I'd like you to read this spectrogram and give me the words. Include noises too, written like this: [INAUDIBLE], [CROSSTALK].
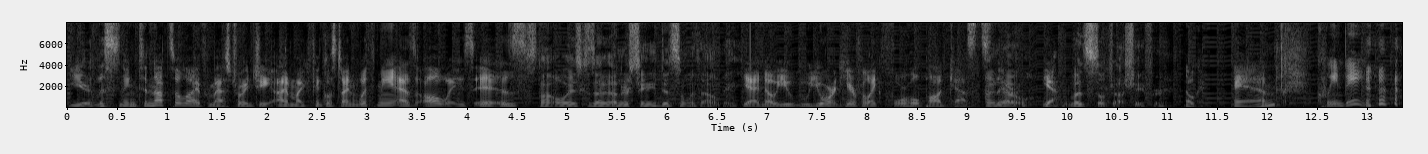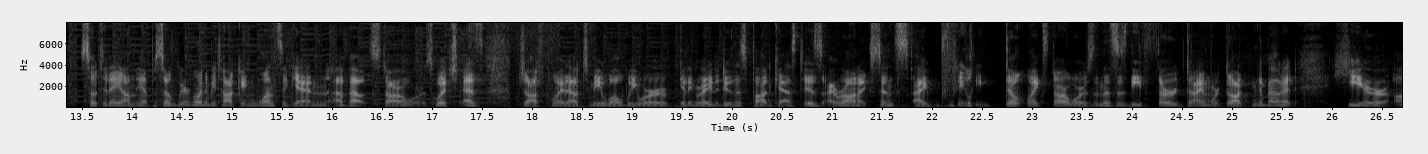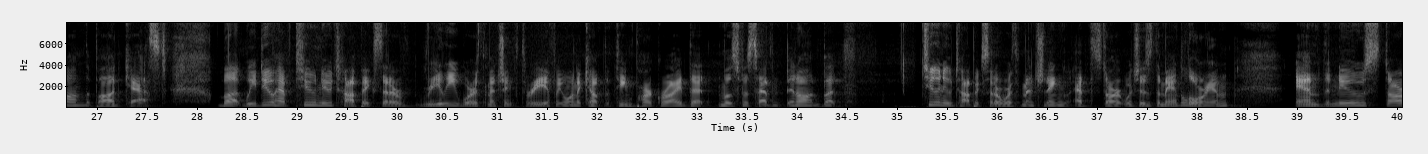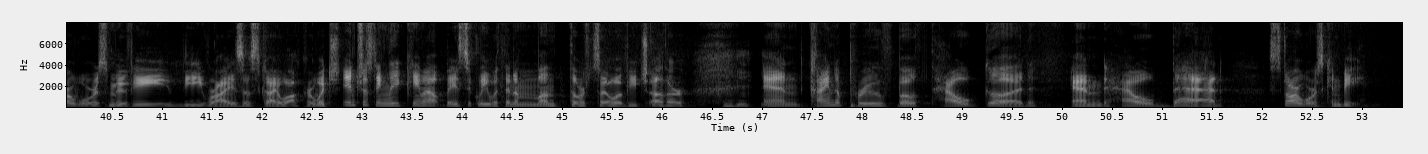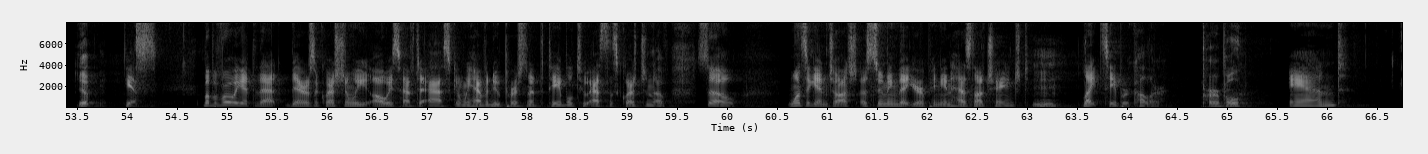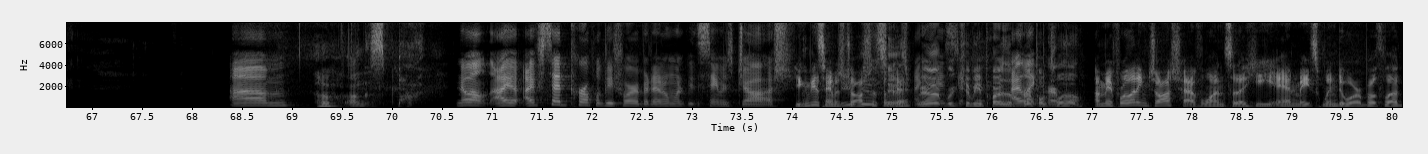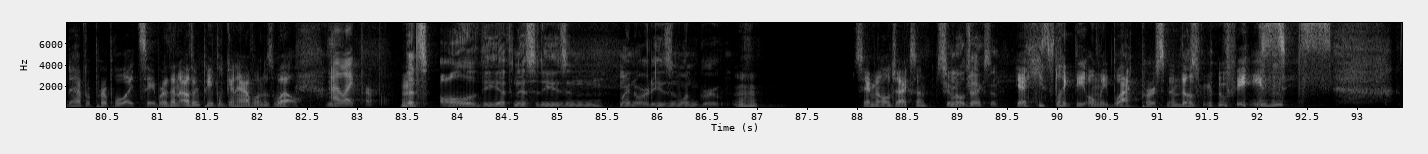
You're listening to Not So Live from Asteroid G. I'm Mike Finkelstein. With me, as always, is It's not always because I understand you did some without me. yeah. No, you you weren't here for like four whole podcasts. I there. know. Yeah. But it's still Josh Schaefer. Okay. And Queen Bee. [LAUGHS] so today on the episode, we're going to be talking once again about Star Wars, which, as Josh pointed out to me while we were getting ready to do this podcast, is ironic since I [LAUGHS] really don't like Star Wars, and this is the third time we're talking about it here on the podcast. But we do have two new topics that are really worth mentioning. Three, if we want to count the theme park ride that most of us haven't been on, but two new topics that are worth mentioning at the start, which is The Mandalorian and the new Star Wars movie, The Rise of Skywalker, which interestingly came out basically within a month or so of each other mm-hmm. and kind of prove both how good and how bad Star Wars can be. Yep. Yes. But before we get to that, there's a question we always have to ask, and we have a new person at the table to ask this question of. So, once again, Josh, assuming that your opinion has not changed, lightsaber color Purple. and um, Oh, on the spot. No, I I've said purple before, but I don't want to be the same as Josh. you can be the same as You Josh. do the It's same okay. as- we're- we could be part of the I like Purple purple. Club. I mean, if we're letting Josh have one so that he and Mace Windu are both allowed to have a purple lightsaber, then other people can have one as well. I like purple. Hmm. That's all of the ethnicities and minorities in one group. Mm-hmm. Samuel L. Jackson? Samuel L. Jackson. Yeah, he's like the only black person in those [LAUGHS] movies. It's- mm-hmm. [LAUGHS]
